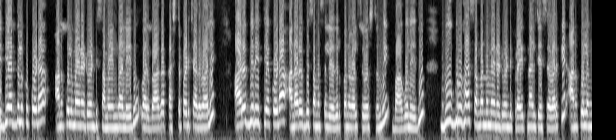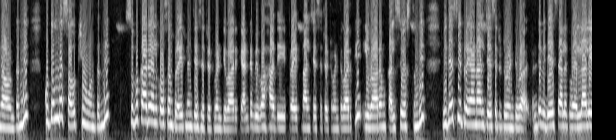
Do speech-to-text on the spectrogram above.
విద్యార్థులకు కూడా అనుకూలమైనటువంటి సమయంగా లేదు. వారు బాగా కష్టపడి చదవాలి. ఆరోగ్య రీత్యా కూడా అనారోగ్య సమస్యలు ఎదుర్కొనవలసి వస్తుంది. బాగోలేదు. భూగృహ సంబంధమైనటువంటి ప్రయత్నాలు చేసే వారికి అనుకూలంగా ఉంటుంది. కుటుంబ సౌఖ్యం ఉంటుంది. శుభకార్యాల కోసం ప్రయత్నం చేసేటటువంటి వారికి అంటే వివాహాది ప్రయత్నాలు చేసేటటువంటి వారికి ఈ వారం కలిసి వస్తుంది. విదేశీ ప్రయాణాలు చేసేటటువంటి అంటే విదేశాలకు వెళ్ళాలి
